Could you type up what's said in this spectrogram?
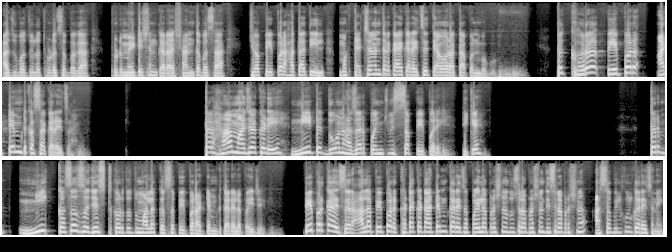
आजूबाजूला थोडंसं बघा थोडं मेडिटेशन करा शांत बसा. जेव्हा पेपर हातात येईल मग त्याच्यानंतर काय करायचं? त्यावर आता आपण बघू. तर खरं पेपर अटेम्प्ट कसा करायचा? तर हा माझ्याकडे नीट दोन हजार पंचवीसचा पेपर आहे ठीक आहे? तर मी कसं सजेस्ट करतो तुम्हाला कसं पेपर अटेम्प्ट करायला पाहिजे? पेपर काय सर आला पेपर खटाखट अटेम्प्ट करायचा. पहिला प्रश्न दुसरा प्रश्न तिसरा प्रश्न असं बिलकुल करायचं नाही.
